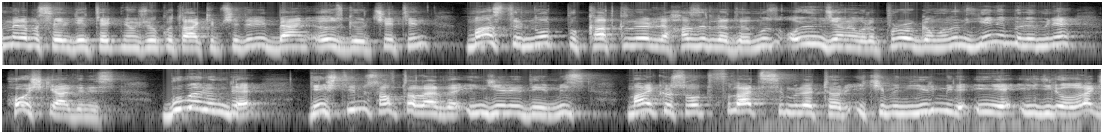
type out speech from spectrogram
merhaba sevgili Teknoloji Oku takipçileri. Ben Özgür Çetin. Monster Notebook katkılarıyla hazırladığımız Oyun Canavarı programının yeni bölümüne hoş geldiniz. Bu bölümde geçtiğimiz haftalarda incelediğimiz Microsoft Flight Simulator 2020 ile ilgili olarak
